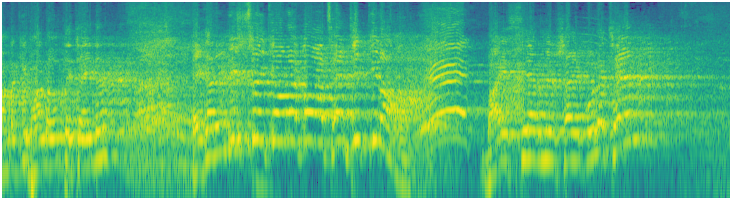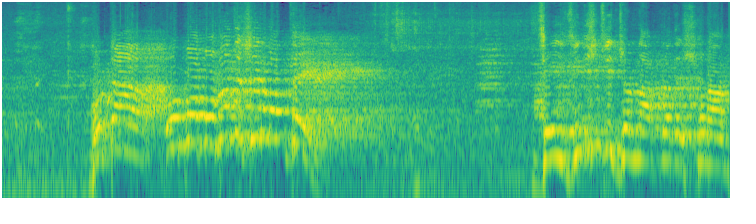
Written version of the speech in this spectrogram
আমরা কি ভালো হতে চাই না? এখানে নিশ্চয়ই কেউ না কেউ আছেন, ঠিক কিনা? ভাইস চেয়ারম্যান সাহেব বলেছেন, গোটা উপমহাদেশের মধ্যে যেই জিনিসটির জন্য আপনাদের সুনাম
